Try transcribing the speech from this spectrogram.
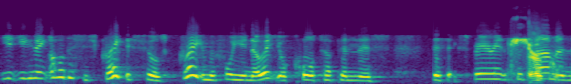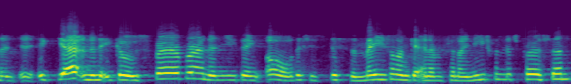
you, you think, oh, this is great, this feels great, and before you know it, you're caught up in this this experience with them, and then it, it, yeah, and then it goes further, and then you think, oh, this is this is amazing, I'm getting everything I need from this person,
